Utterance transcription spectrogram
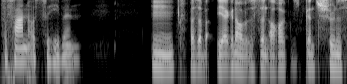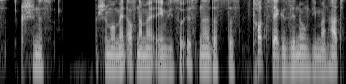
Verfahren auszuhebeln. Mhm. Was aber, ja genau, das ist dann auch ein ganz schönes, schönes schöne Momentaufnahme irgendwie so ist, ne, dass das trotz der Gesinnung, die man hat,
